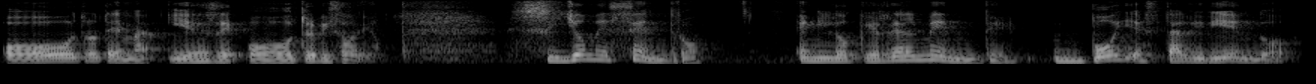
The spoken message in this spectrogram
otro tema y ese es otro episodio. Si yo me centro en lo que realmente voy a estar viviendo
